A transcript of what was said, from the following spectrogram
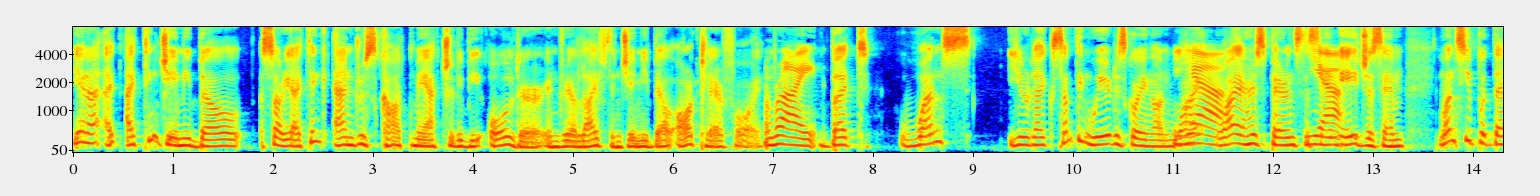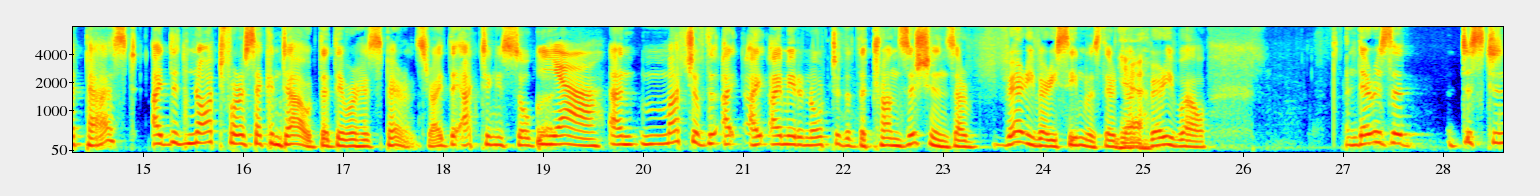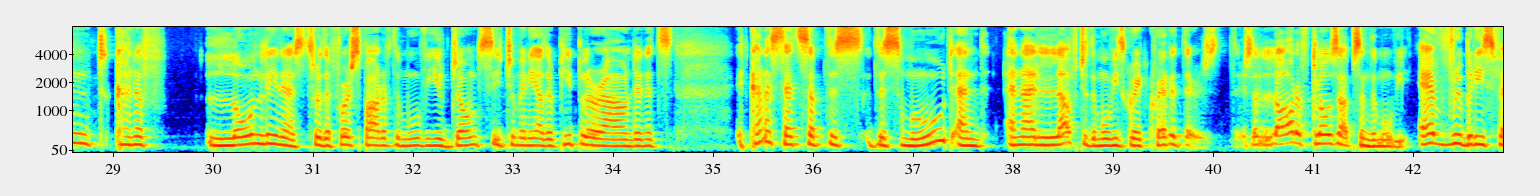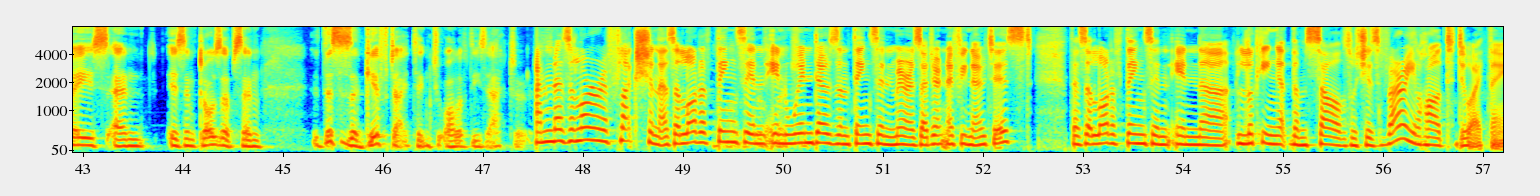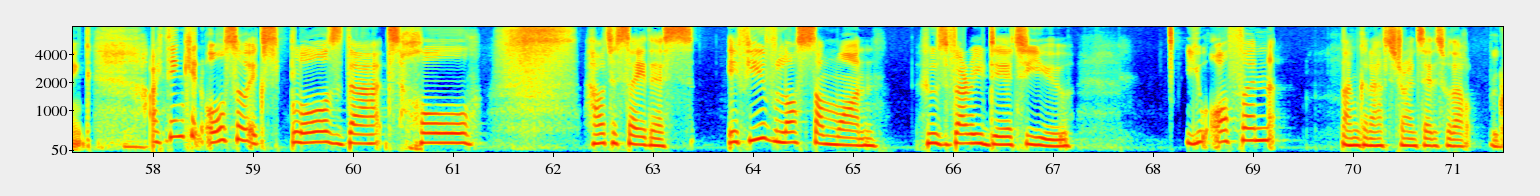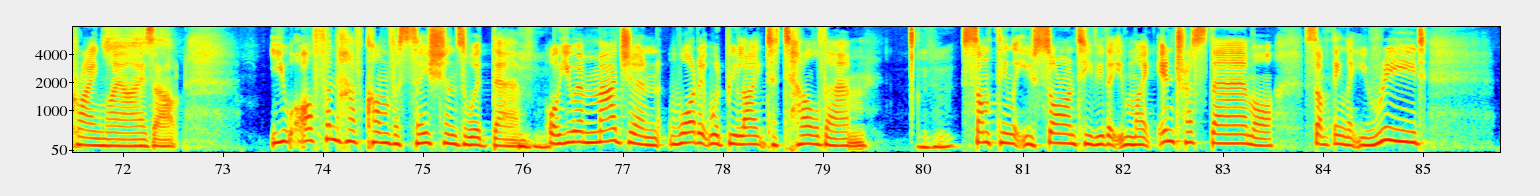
Yeah, I, I think Jamie Bell, sorry, I think Andrew Scott may actually be older in real life than Jamie Bell or Claire Foy. Right. But once you're like, something weird is going on. Why, Yeah. why are his parents the Yeah. same age as him? Once you put that past, I did not for a second doubt that they were his parents, right? The acting is so good. Yeah. And much of the, I, I, I made a note to that the transitions are very, very seamless. They're Yeah. done very well. And there is a distant kind of loneliness through the first part of the movie. You don't see too many other people around, and it's it kind of sets up this this mood. And and I love to the movie's great credit. There's there's a lot of close-ups in the movie. Everybody's face and is in close-ups, and this is a gift, I think, to all of these actors. And there's a lot of reflection. There's a lot of things in, in windows and things in mirrors. I don't know if you noticed. There's a lot of things in in uh, looking at themselves, which is very hard to do. I think. I think it also explores that whole how to say this. If you've lost someone who's very dear to you, you often. I'm going to have to try and say this without crying my eyes out. You often have conversations with them mm-hmm. or you imagine what it would be like to tell them mm-hmm. something that you saw on TV that you might interest them or something that you read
